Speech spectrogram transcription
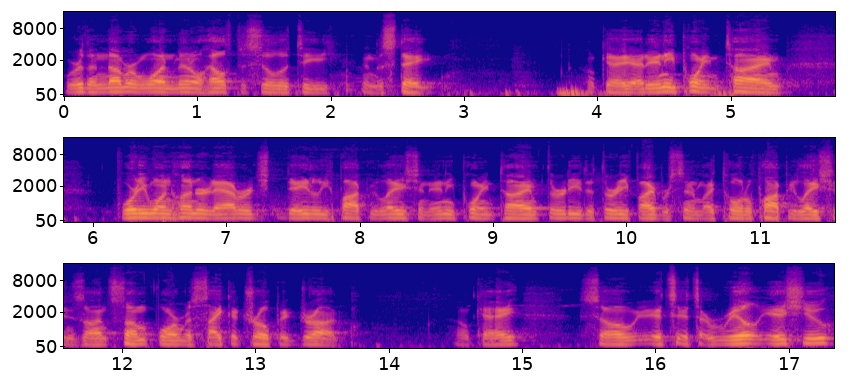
We're the number one mental health facility in the state. Okay, at any point in time, 4,100 average daily population, any point in time, 30 to 35 percent of my total population is on some form of psychotropic drug. Okay, so it's, it's a real issue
